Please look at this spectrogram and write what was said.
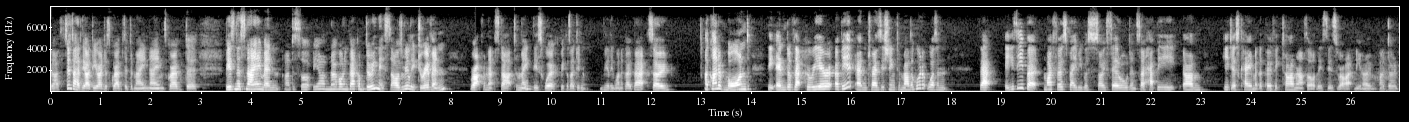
uh, as soon as I had the idea, I just grabbed the domain names, grabbed the business name, and I just thought, yeah, I'm no holding back. I'm doing this. So I was really driven right from that start to make mm. this work because I didn't really want to go back. So I kind of mourned the end of that career a bit and transitioning to motherhood. It wasn't that easy, but my first baby was so settled and so happy. Um, he just came at the perfect time and I thought this is right you know I don't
